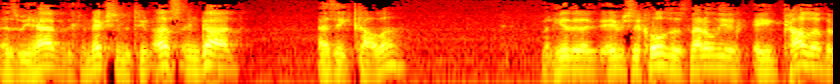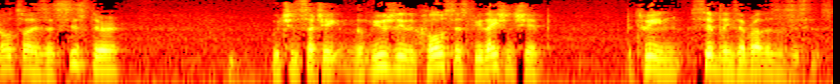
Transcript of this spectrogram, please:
as we have the connection between us and God as a kala. But here the Aibishter calls us not only a, a kala, but also as a sister, which is such a, usually the closest relationship between siblings or brothers and sisters.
